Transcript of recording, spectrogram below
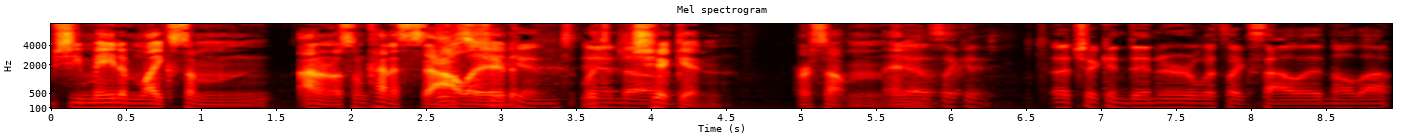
she made him like some I don't know some kind of salad with and, um, chicken or something. And yeah, it's like a a chicken dinner with like salad and all that.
